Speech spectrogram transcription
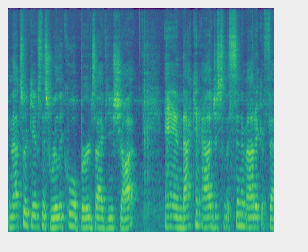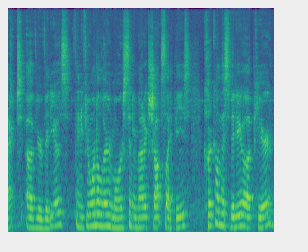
and that's what gives this really cool bird's eye view shot and that can add just to the cinematic effect of your videos. And if you want to learn more cinematic shots like these, click on this video up here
